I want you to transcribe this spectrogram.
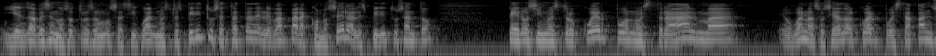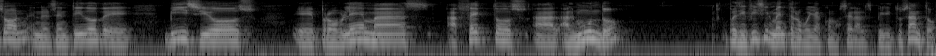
y es, a veces nosotros somos así igual. Nuestro espíritu se trata de elevar para conocer al Espíritu Santo, pero si nuestro cuerpo, nuestra alma, eh, bueno, asociado al cuerpo, está panzón en el sentido de vicios, eh, problemas, afectos al, al mundo, pues difícilmente lo voy a conocer al Espíritu Santo.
